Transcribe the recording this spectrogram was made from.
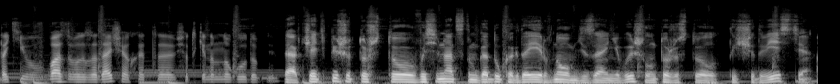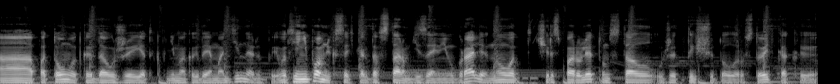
такие в базовых задачах это все-таки намного удобнее. Да, в чате пишут то, что в 2018 году, когда Air В новом дизайне вышел, он тоже стоил 1200, а потом вот когда уже, я так понимаю, когда M1, наверное, вот я не помню, кстати, когда в старом дизайне убрали, но вот через пару лет он стал уже 1000 долларов стоить, как и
